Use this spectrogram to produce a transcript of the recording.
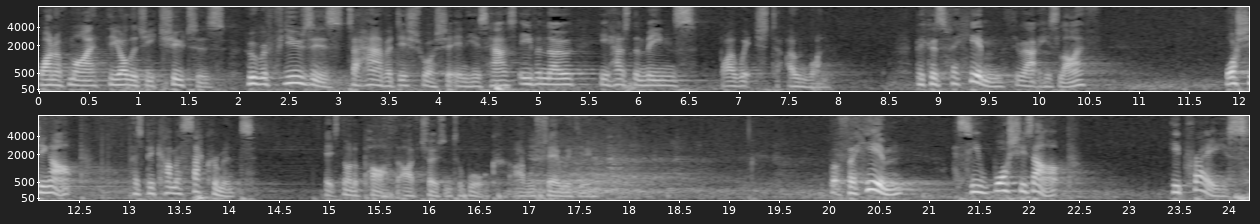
one of my theology tutors who refuses to have a dishwasher in his house, even though he has the means by which to own one. Because for him, throughout his life, washing up has become a sacrament. It's not a path that I've chosen to walk, I will share with you. But for him, as he washes up, he prays.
